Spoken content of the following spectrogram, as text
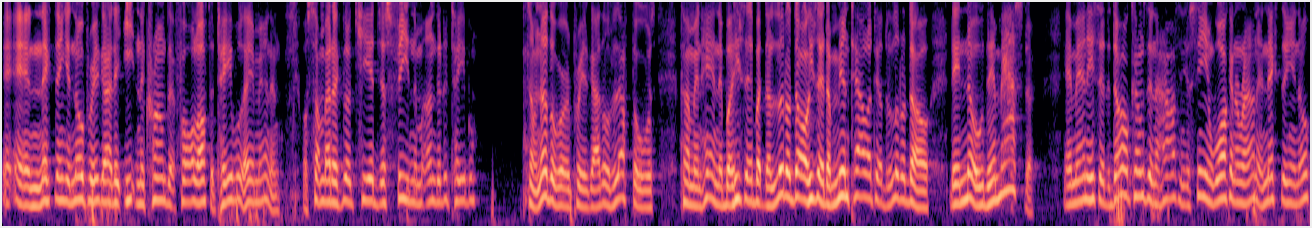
and next thing you know, praise God, they're eating the crumbs that fall off the table, amen. And or somebody, a little kid, just feeding them under the table. So in other words, praise God, those leftovers come in handy. But he said, but the little dog, he said, the mentality of the little dog, they know their master. Amen. He said, the dog comes in the house and you see him walking around, and next thing you know,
